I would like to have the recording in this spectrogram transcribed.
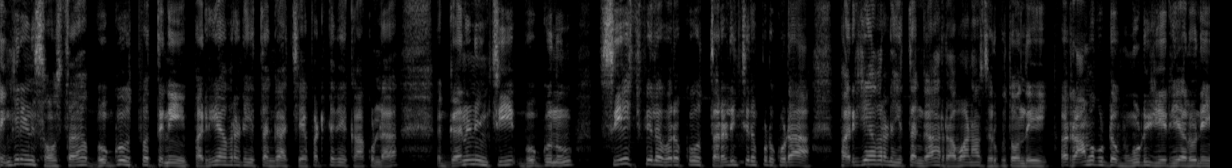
సింగరేణి సంస్థ బొగ్గు ఉత్పత్తిని పర్యావరణహితంగా చేపట్టడమే కాకుండా గని నుంచి బొగ్గును సిహెచ్పిల వరకు తరలించినప్పుడు కూడా పర్యావరణహితంగా రవాణా జరుపుతోంది. రామగుండ మూడు ఏరియాలోని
